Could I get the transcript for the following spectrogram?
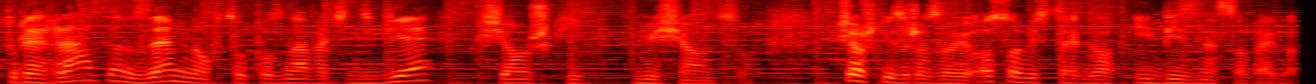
które razem ze mną chcą poznawać dwie książki w miesiącu. Książki z rozwoju osobistego i biznesowego.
